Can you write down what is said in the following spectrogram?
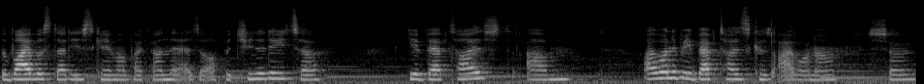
the Bible studies came up, I found that as an opportunity to get baptized. Um, I want to be baptized because I want to show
